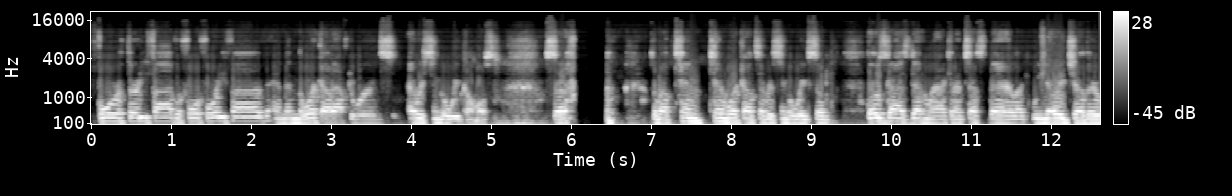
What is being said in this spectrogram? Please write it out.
four thirty-five or four forty-five, and then the workout afterwards every single week almost. So. So about 10, 10 workouts every single week. So those guys definitely I can attest there. Like we know each other,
